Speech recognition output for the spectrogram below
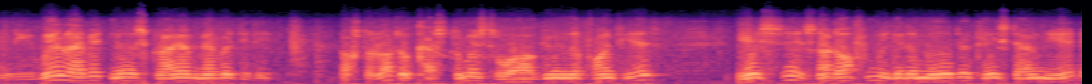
And he will have it Nurse Graham never did it. Lost a lot of customers through arguing the point here. Yes, sir, it's not often we get a murder case down here.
